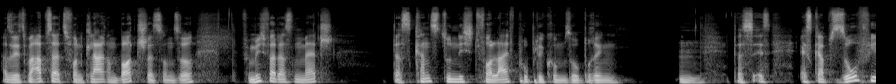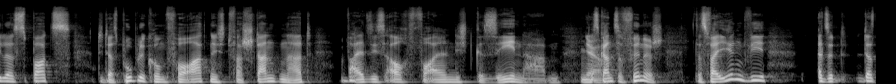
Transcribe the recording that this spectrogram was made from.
also jetzt mal abseits von klaren Botches und so. Für mich war das ein Match, das kannst du nicht vor Live-Publikum so bringen. Hm. Das ist, es gab so viele Spots, die das Publikum vor Ort nicht verstanden hat, weil sie es auch vor allem nicht gesehen haben. Ja. Das ganze Finish, das war irgendwie, also das,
